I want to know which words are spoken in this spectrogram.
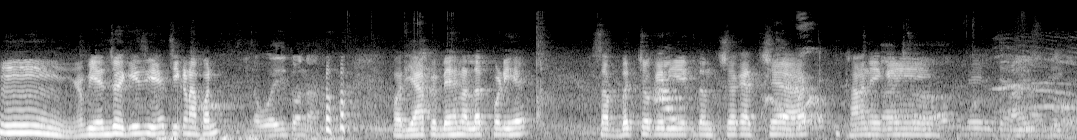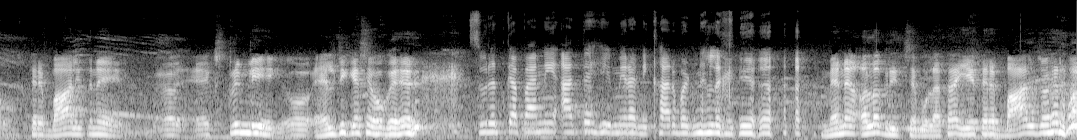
हम्म अभी एंजॉय कीजिए चिकनापन। वही तो ना। और यहाँ पे बहना लग पड़ी है। सब बच्चों के लिए एकदम चकाचक खाने के तेरे बाल इतने एक्सट्रीमली हेल्थी कैसे हो गए? हैं? सूरत का पानी आते ही मेरा निखार बढ़ने लग गया। मैंने अलग रीत से बोला था ये तेरे बाल जो है ना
